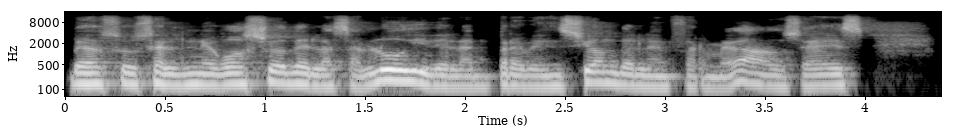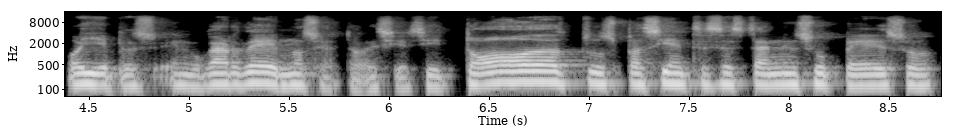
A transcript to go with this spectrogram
versus el negocio de la salud y de la prevención de la enfermedad. O sea, es, oye, pues en lugar de, no sé, te voy a decir, si todos tus pacientes están en su peso,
